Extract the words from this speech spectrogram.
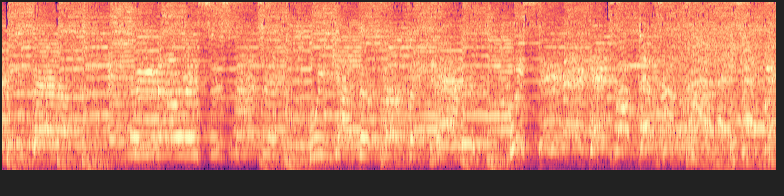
any better. And we know this is magic. We got the perfect habit. We different planets we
